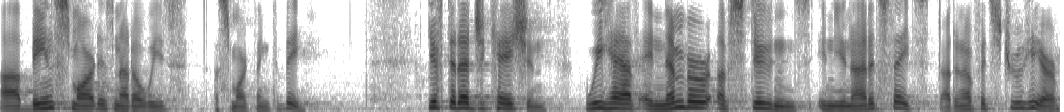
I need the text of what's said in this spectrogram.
uh, being smart is not always a smart thing to be. Gifted education. We have a number of students in the United States, I don't know if it's true here,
